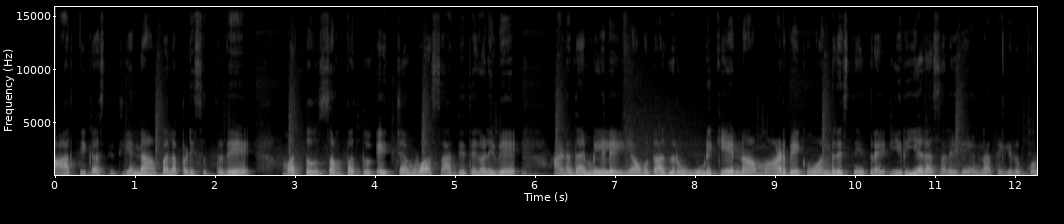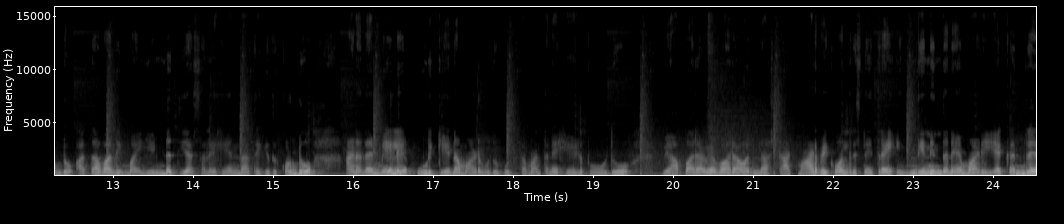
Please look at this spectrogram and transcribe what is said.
ಆರ್ಥಿಕ ಸ್ಥಿತಿಯನ್ನು ಬಲಪಡಿಸುತ್ತದೆ ಮತ್ತು ಸಂಪತ್ತು ಹೆಚ್ಚಾಗುವ ಸಾಧ್ಯತೆಗಳಿವೆ. ಹಣದ ಮೇಲೆ ಯಾವುದಾದರೂ ಹೂಡಿಕೆಯನ್ನು ಮಾಡಬೇಕು ಅಂದರೆ ಸ್ನೇಹಿತರೆ, ಹಿರಿಯರ ಸಲಹೆಯನ್ನು ತೆಗೆದುಕೊಂಡು ಅಥವಾ ನಿಮ್ಮ ಹೆಂಡತಿಯ ಸಲಹೆಯನ್ನು ತೆಗೆದುಕೊಂಡು ಹಣದ ಮೇಲೆ ಹೂಡಿಕೆಯನ್ನು ಮಾಡುವುದು ಉತ್ತಮ ಅಂತಲೇ ಹೇಳ್ಬೋದು. ವ್ಯಾಪಾರ ವ್ಯವಹಾರವನ್ನು ಸ್ಟಾರ್ಟ್ ಮಾಡಬೇಕು ಅಂದರೆ ಸ್ನೇಹಿತರೆ ಇಂದಿನಿಂದನೇ ಮಾಡಿ. ಯಾಕಂದರೆ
